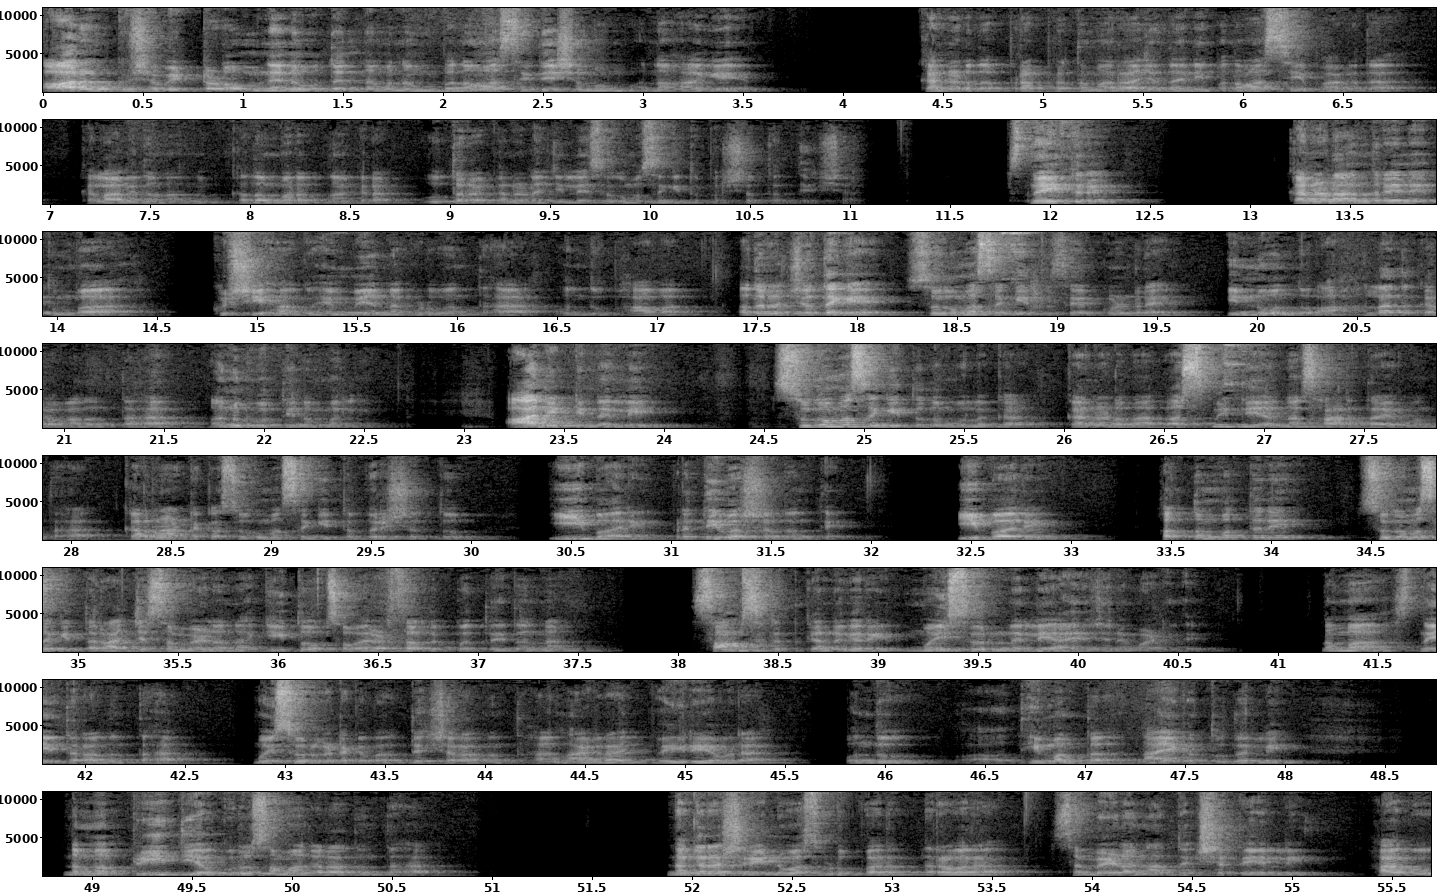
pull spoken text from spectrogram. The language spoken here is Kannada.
ಆರಂಕುಶವಿಟ್ಟಡೋಂ ನೆನವುದನ್ನಮನಂ ಬನವಾಸಿ ದೇಶಮಂ ಅನ್ನೋ ಹಾಗೆ ಕನ್ನಡದ ಪ್ರಪ್ರಥಮ ರಾಜಧಾನಿ ಬನವಾಸಿ ಭಾಗದ ಕಲಾವಿದ ನಾನು, ಕದಂಬ ರತ್ನಾಕರ, ಉತ್ತರ ಕನ್ನಡ ಜಿಲ್ಲೆ ಸುಗಮ ಸಂಗೀತ ಪರಿಷತ್ ಅಧ್ಯಕ್ಷ. ಸ್ನೇಹಿತರೆ, ಕನ್ನಡ ಅಂದ್ರೇನೆ ತುಂಬಾ ಖುಷಿ ಹಾಗೂ ಹೆಮ್ಮೆಯನ್ನು ಕೊಡುವಂತಹ ಒಂದು ಭಾವ. ಅದರ ಜೊತೆಗೆ ಸುಗಮ ಸಂಗೀತ ಸೇರಿಕೊಂಡ್ರೆ ಇನ್ನೂ ಒಂದು ಆಹ್ಲಾದಕರವಾದಂತಹ ಅನುಭೂತಿ ನಮ್ಮಲ್ಲಿ. ಆ ನಿಟ್ಟಿನಲ್ಲಿ ಸುಗಮ ಸಂಗೀತದ ಮೂಲಕ ಕನ್ನಡದ ಅಸ್ಮಿತೆಯನ್ನ ಸಾರ್ತಾ ಇರುವಂತಹ ಕರ್ನಾಟಕ ಸುಗಮ ಸಂಗೀತ ಪರಿಷತ್ತು ಈ ಬಾರಿ ಪ್ರತಿ ವರ್ಷದಂತೆ. ಈ ಬಾರಿ ಹತ್ತೊಂಬತ್ತನೇ ಸುಗಮ ಸಂಗೀತ ರಾಜ್ಯ ಸಮ್ಮೇಳನ ಗೀತೋತ್ಸವ ಎರಡ್ ಸಾವಿರದ ಇಪ್ಪತ್ತೈದನ್ನ ಸಾಂಸ್ಕೃತಿಕ ನಗರಿ ಮೈಸೂರಿನಲ್ಲಿ ಆಯೋಜನೆ ಮಾಡಿದೆ. ನಮ್ಮ ಸ್ನೇಹಿತರಾದಂತಹ ಮೈಸೂರು ಘಟಕದ ಅಧ್ಯಕ್ಷರಾದಂತಹ ನಾಗರಾಜ್ ಬೈರಿ ಅವರ ಒಂದು ಧೀಮಂತ ನಾಯಕತ್ವದಲ್ಲಿ ನಮ್ಮ ಪ್ರೀತಿಯ ಗುರು ಸಮಾನರಾದಂತಹ ನಗರ ಶ್ರೀನಿವಾಸ್ ಉಡುಪರವರ ಸಮ್ಮೇಳನಾಧ್ಯಕ್ಷತೆಯಲ್ಲಿ ಹಾಗೂ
